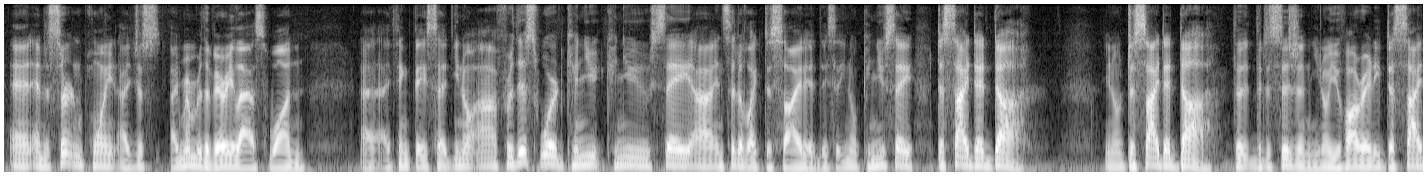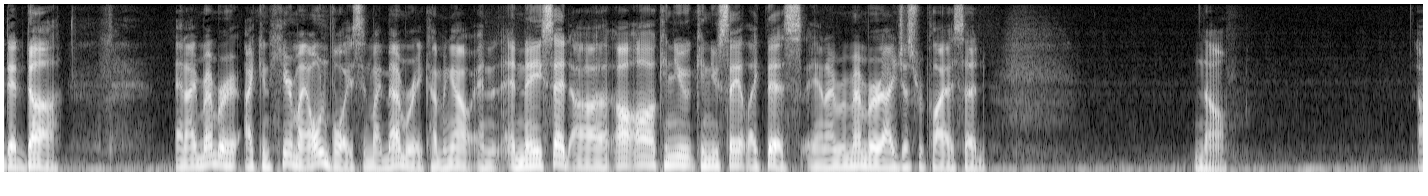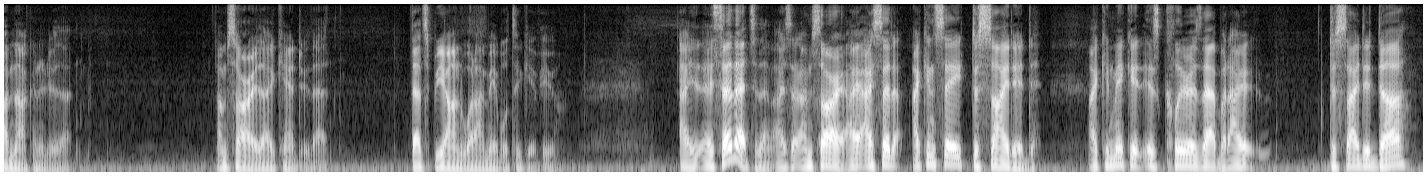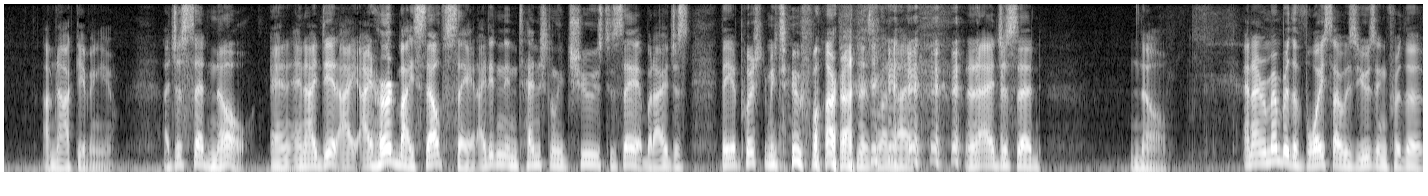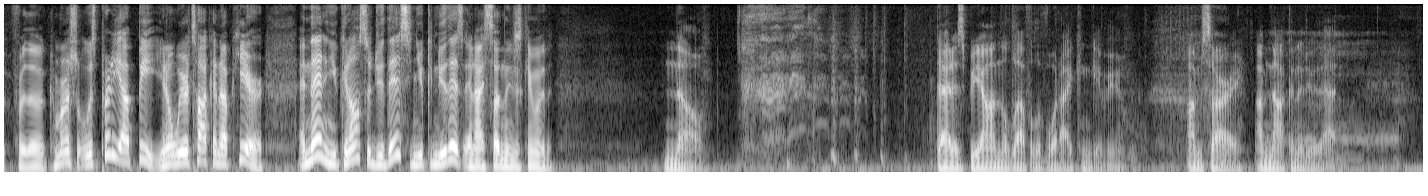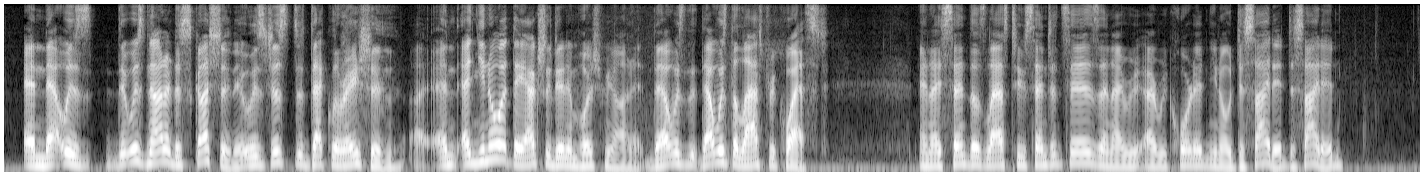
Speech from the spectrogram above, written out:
And, at a certain point, I just, I remember the very last one. Uh, I think they said, you know, uh, for this word, can you can you say uh, instead of like decided, they said, you know, can you say decided duh, you know, decided duh, the the decision, you know, you've already decided duh, and I remember I can hear my own voice in my memory coming out, and and they said, uh, oh, oh, can you can you say it like this? And I remember I just replied, I said, no, I'm not going to do that. I'm sorry that I can't do that. That's beyond what I'm able to give you. I, I said that to them. I said, I'm sorry. I, I said I can say decided. I can make it as clear as that, but I decided, duh, I'm not giving you. I just said no and and I did. I, I heard myself say it. I didn't intentionally choose to say it, but I just they had pushed me too far on this one night, and I just said no. And I remember the voice I was using for the for the commercial it was pretty upbeat. You know, we were talking up here, and then you can also do this, and you can do this, and I suddenly just came with no. that is beyond the level of what I can give you. I'm sorry. I'm not going to do that. And that was there was not a discussion. It was just a declaration. Uh, and and you know what? They actually didn't push me on it. That was the, that was the last request. And i sent those last two sentences and i re- i recorded you know decided decided.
